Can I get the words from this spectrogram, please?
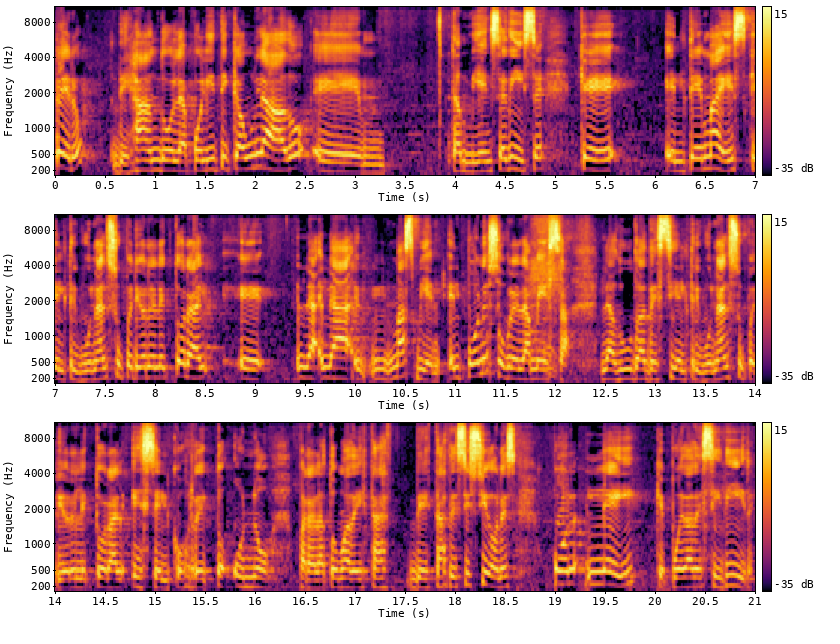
Pero dejando la política a un lado, eh, también se dice que el tema es que el Tribunal Superior Electoral eh, más bien, él pone sobre la mesa la duda de si el Tribunal Superior Electoral es el correcto o no para la toma de estas, de estas decisiones por ley que pueda decidir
